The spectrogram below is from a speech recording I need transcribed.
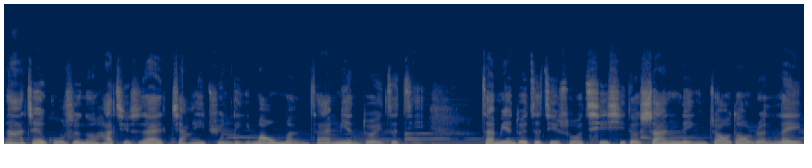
那这个故事呢，它其实在讲一群狸猫们在面对自己。在面对自己所栖息的山林遭到人类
